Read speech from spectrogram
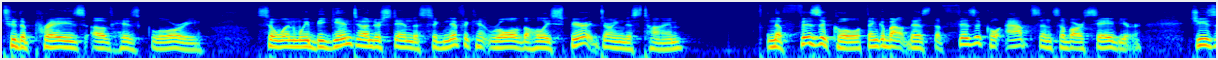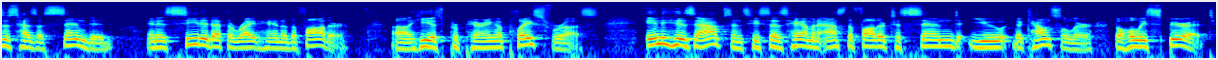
to the praise of his glory. So when we begin to understand the significant role of the Holy Spirit during this time, and the physical, think about this, the physical absence of our Savior. Jesus has ascended and is seated at the right hand of the Father. Uh, he is preparing a place for us. In his absence, he says, Hey, I'm going to ask the Father to send you the counselor, the Holy Spirit.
